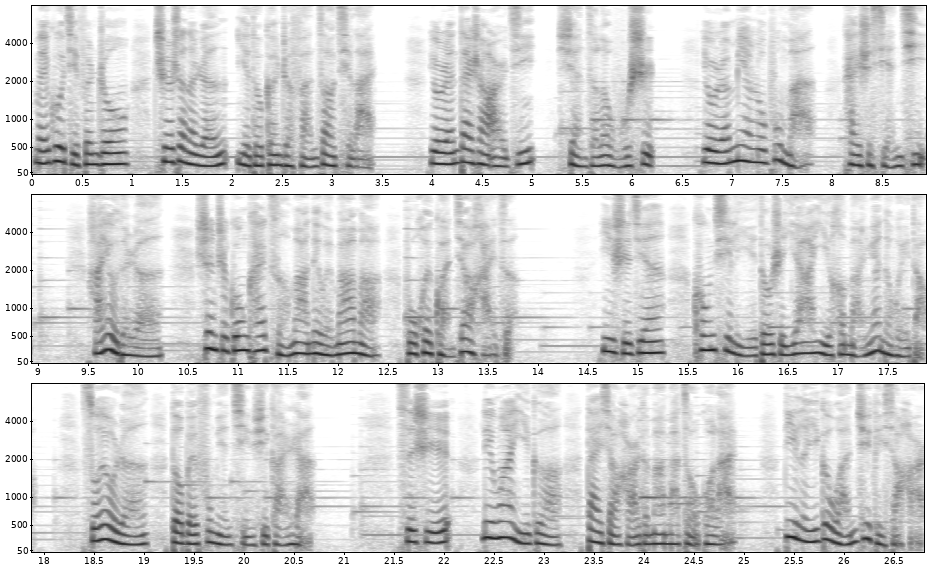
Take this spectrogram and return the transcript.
没过几分钟，车上的人也都跟着烦躁起来。有人戴上耳机，选择了无视；有人面露不满，开始嫌弃；还有的人甚至公开责骂那位妈妈不会管教孩子。一时间，空气里都是压抑和埋怨的味道，所有人都被负面情绪感染。此时，另外一个带小孩的妈妈走过来，递了一个玩具给小孩，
